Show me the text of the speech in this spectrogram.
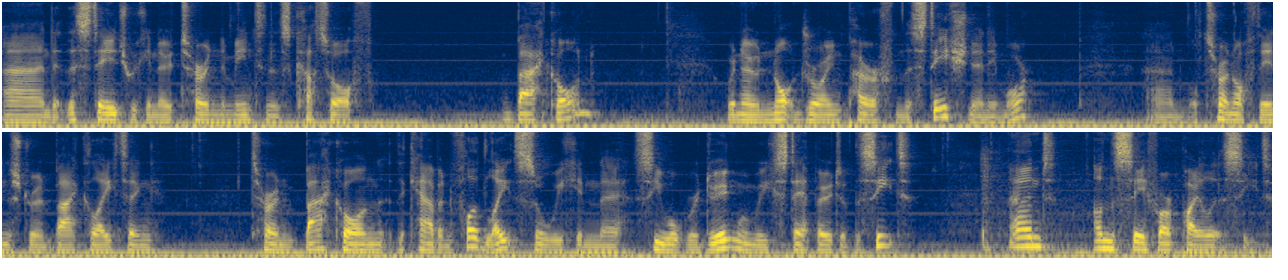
And at this stage we can now turn the maintenance cut off back on. We're now not drawing power from the station anymore, and we'll turn off the instrument backlighting turn back on the cabin floodlights so we can uh, see what we're doing when we step out of the seat, and unsafe our pilot's seat.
